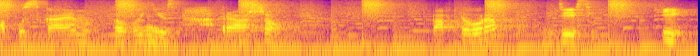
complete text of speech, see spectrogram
опускаем вниз. Хорошо. Повторов 10. И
